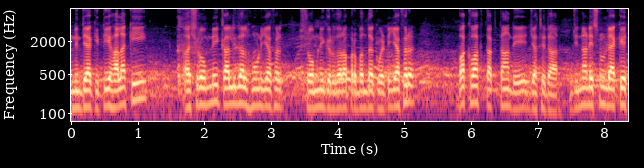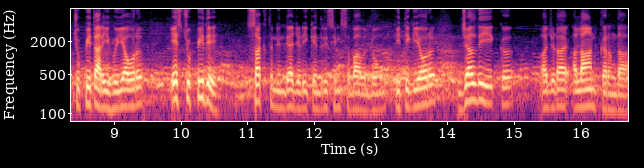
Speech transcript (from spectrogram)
ਨਿੰਦਿਆ ਕੀਤੀ। ਹਾਲਾਂਕਿ ਸ਼੍ਰੋਮਣੀ ਅਕਾਲੀ ਦਲ ਹੋਣ ਜਾਂ ਫਿਰ ਸ਼੍ਰੋਮਣੀ ਗੁਰਦੁਆਰਾ ਪ੍ਰਬੰਧਕ ਕਮੇਟੀ ਜਾਂ ਫਿਰ ਵੱਖ-ਵੱਖ ਤਖਤਾਂ ਦੇ ਜਥੇਦਾਰ, ਜਿਨ੍ਹਾਂ ਨੇ ਇਸ ਨੂੰ ਲੈ ਕੇ ਚੁੱਪੀ ਧਾਰੀ ਹੋਈ ਆ ਔਰ ਇਸ ਚੁੱਪੀ ਦੇ ਸਖਤ ਨਿੰਦਿਆ ਜਿਹੜੀ ਕੇਂਦਰੀ ਸਿੰਘ ਸਭਾ ਵੱਲੋਂ ਕੀਤੀ ਗਈ ਔਰ ਜਲਦੀ ਇੱਕ ਜਿਹੜਾ ਐਲਾਨ ਕਰਨ ਦਾ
